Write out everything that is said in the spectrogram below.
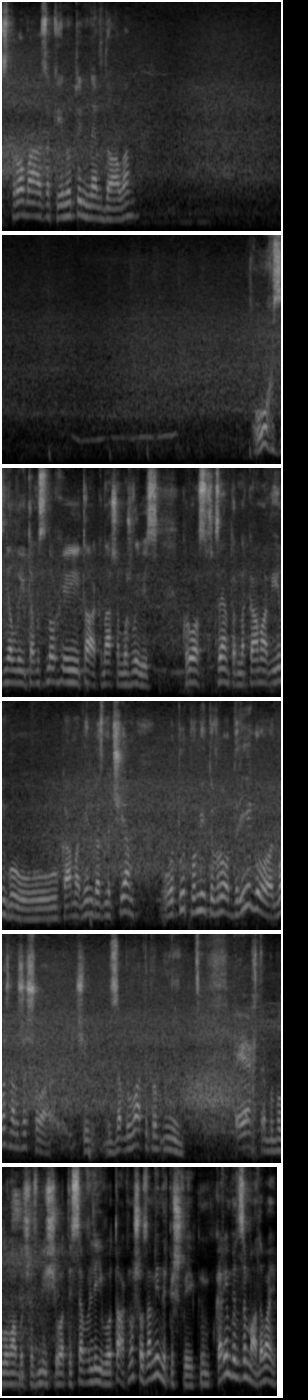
Спроба закинути невдала. Ух, зняли там з ноги. Так, наша можливість. Крос в центр на Камавінгу. Камавінга з мечем. Отут помітив Родріго. Можна вже що? Чи забивати про. Ні. Ех, треба було, мабуть, що зміщуватися вліво. Так, ну що, заміни пішли. Карім Бензема, давай.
